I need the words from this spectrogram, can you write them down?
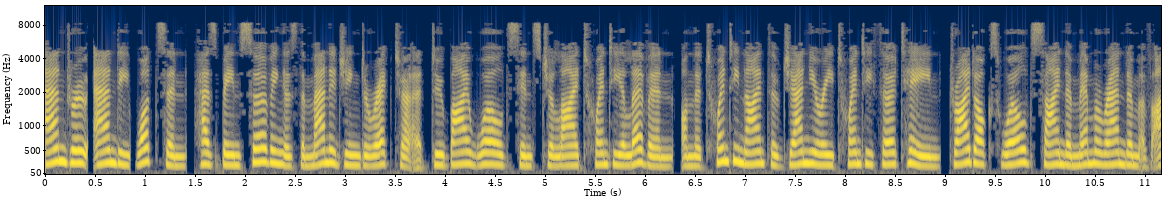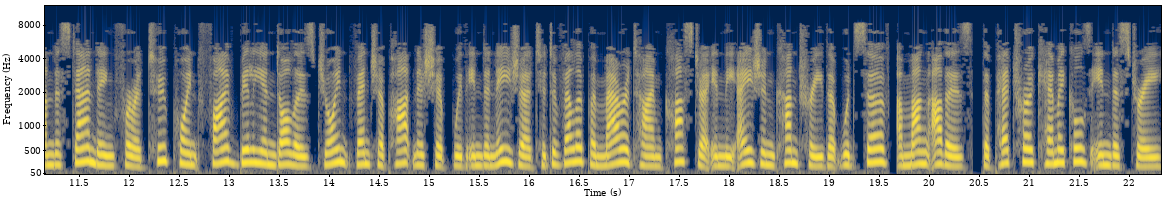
Andrew Andy Watson, has been serving as the managing director at Dubai World since July 2011. On 29 January 2013, Drydocks World signed a Memorandum of Understanding for a $2.5 billion joint venture partnership with Indonesia to develop a maritime cluster in the Asian country that would serve, among others, the petrochemicals industry.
